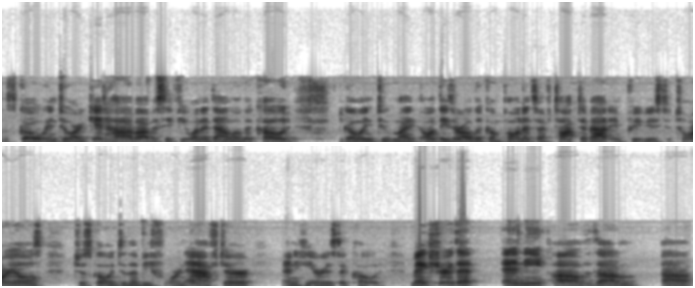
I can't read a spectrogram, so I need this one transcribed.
let's go into our GitHub. Obviously, if you want to download the code, go into my, all these are all the components I've talked about in previous tutorials. Just go into the before and after, and here is the code. Make sure that any of the uh,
